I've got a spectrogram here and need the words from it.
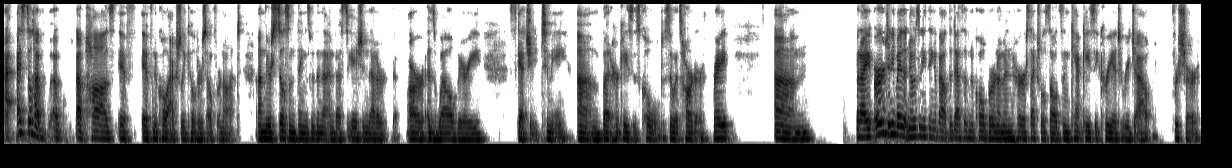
I, I still have a, a, pause if if Nicole actually killed herself or not. Um, there's still some things within that investigation that are are as well very sketchy to me. Um, but her case is cold, so it's harder, right? Um, but I urge anybody that knows anything about the death of Nicole Burnham and her sexual assaults in Camp Casey, Korea, to reach out for sure,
